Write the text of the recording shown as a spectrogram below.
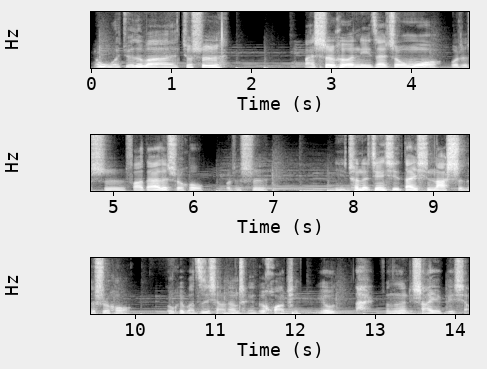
那我觉得吧，就是蛮适合你在周末或者是发呆的时候，或者是你趁着间隙带薪拉屎的时候，都可以把自己想象成一个花瓶，你又哎就在那里啥也别想，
